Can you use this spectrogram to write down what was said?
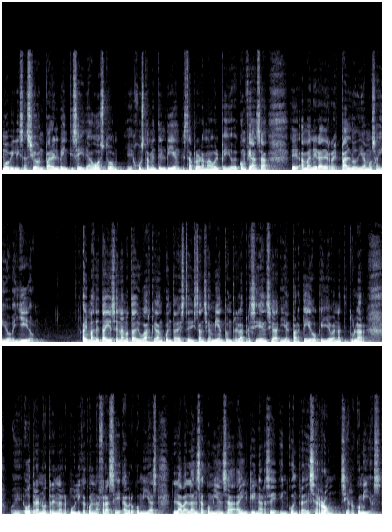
movilización para el 26 de agosto, eh, justamente el día en que está programado el pedido de confianza, a manera de respaldo, digamos, a Guido Bellido. Hay más detalles en la nota de UGAS que dan cuenta de este distanciamiento entre la presidencia y el partido, que llevan a titular eh, otra nota en la República con la frase, abro comillas, la balanza comienza a inclinarse en contra de Cerrón, cierro comillas.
